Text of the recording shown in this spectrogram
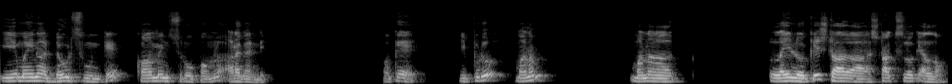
ఏమైనా డౌట్స్ ఉంటే కామెంట్స్ రూపంలో అడగండి. ఓకే? ఇప్పుడు మనం మన లైవ్లోకి స్టా స్టాక్స్లోకి వెళ్దాం.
